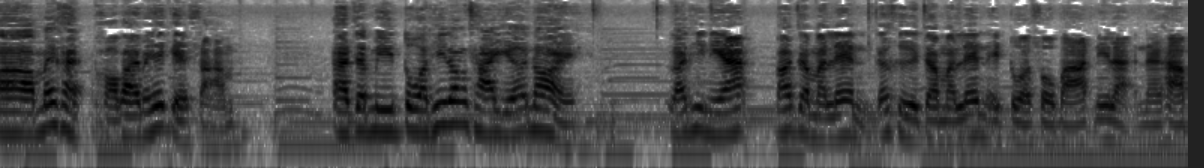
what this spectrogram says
อ่าไม่ขอไปไม่ใช่เกรดสามอาจจะมีตัวที่ต้องใช้เยอะหน่อย แล้วทีเนี้ยก็จะมาเล่นก็คือจะมาเล่นไอตัวโซบาร์นี่แหละนะครับ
